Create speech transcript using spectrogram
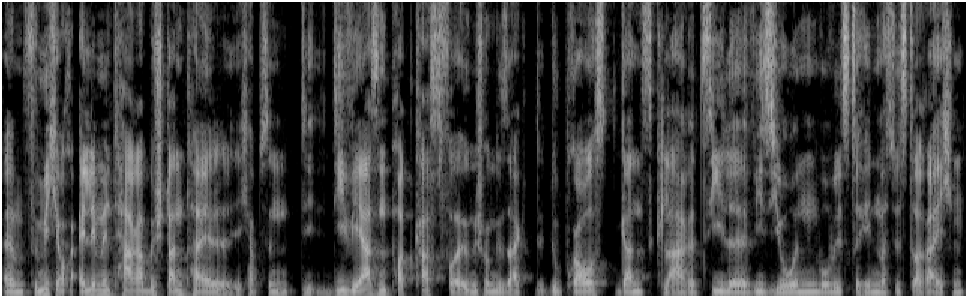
ähm, für mich auch elementarer Bestandteil. Ich habe es in diversen Podcast-Folgen schon gesagt, du brauchst ganz klare Ziele, Visionen, wo willst du hin, was willst du erreichen.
